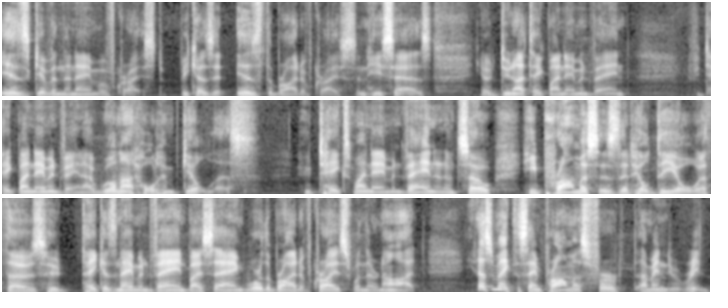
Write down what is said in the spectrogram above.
is given the name of Christ because it is the bride of Christ and he says, you know, do not take my name in vain. If you take my name in vain, I will not hold him guiltless who takes my name in vain. And so he promises that he'll deal with those who take his name in vain by saying, We're the bride of Christ when they're not. He doesn't make the same promise for, I mean, read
